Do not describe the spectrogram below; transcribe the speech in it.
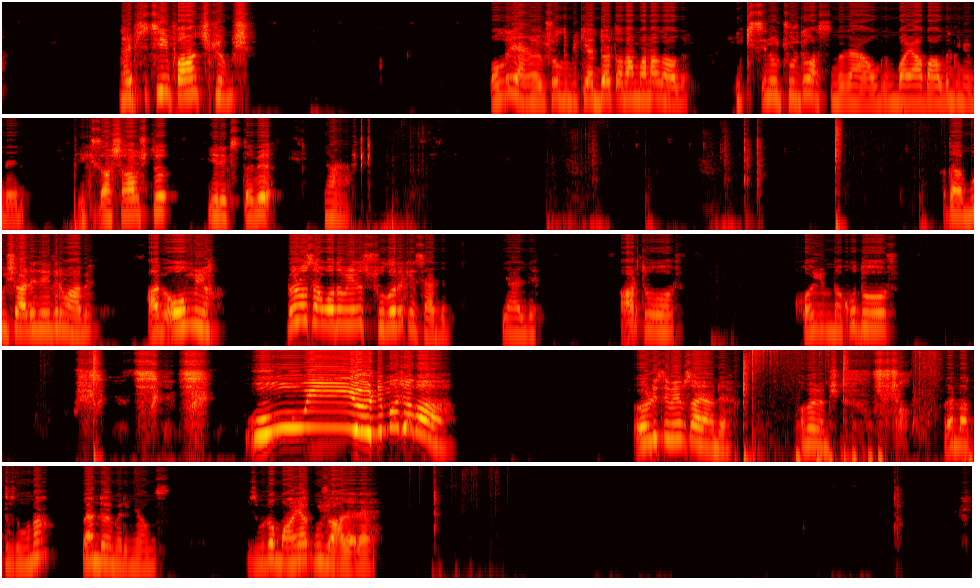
Hepsi team falan çıkıyormuş. Oldu yani öyle bir şey oldu. Bir kere dört adam bana daldı. İkisini uçurdum aslında yani o gün bayağı ballı günümdeydim. İkisi aşağı uçtu. Diğer ikisi tabi yani. Hatta bu işi halledebilirim abi. Abi olmuyor. Ben olsam o adamın yerine suları keserdim. Geldi. Arthur. Koyun da kudur. Uy, öldüm acaba? Öldüyse benim sayemde. Ama ölmemiş. Ben de attırdım ona. Ben de ölmedim yalnız. Biz burada manyak mücadele.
